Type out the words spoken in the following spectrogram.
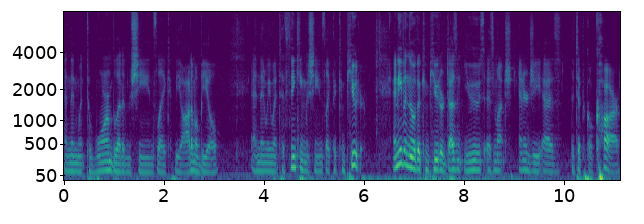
and then went to warm-blooded machines like the automobile, and then we went to thinking machines like the computer. And even though the computer doesn't use as much energy as the typical car,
